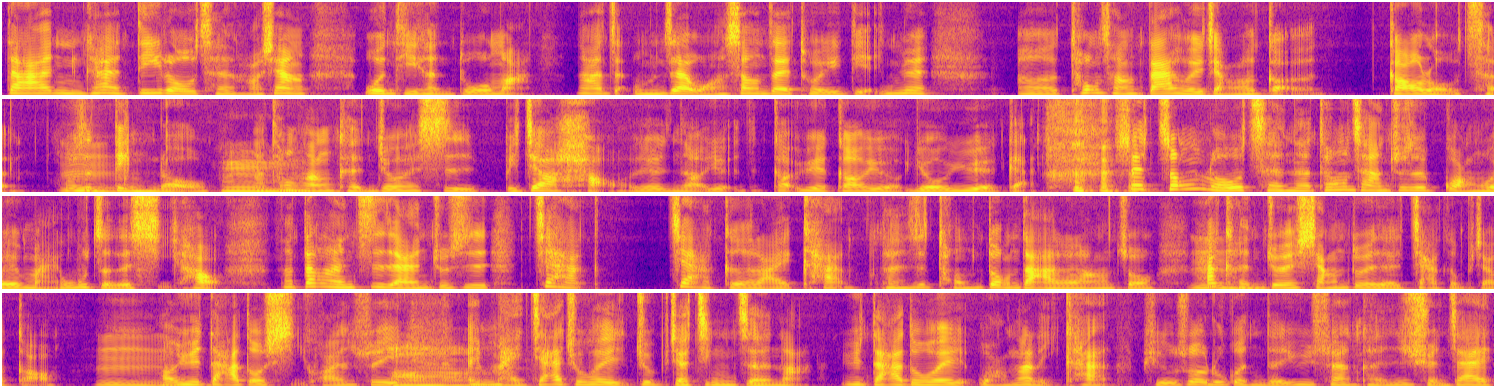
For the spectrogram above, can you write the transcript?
大家你看低楼层好像问题很多嘛，那再我们再往上再推一点，因为呃，通常大家会讲到高高楼层或是顶楼，嗯那通常可能就会是比较好，就你知道越高越高越有优越感。所以中楼层呢，通常就是广为买屋者的喜好。那当然自然就是价价格来看，可能是同栋大楼当中，它可能就会相对的价格比较高。嗯好，因为大家都喜欢，所以啊哎，买家就会就比较竞争啦，因为大家都会往那里看。比如说，如果你的预算可能是选在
